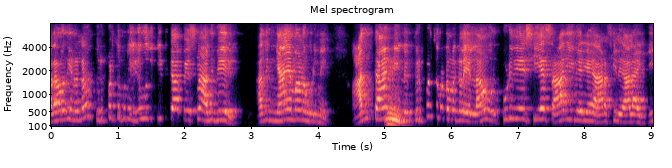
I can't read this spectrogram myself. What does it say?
அதாவது என்னன்னா பிற்படுத்தப்பட்ட இடஒதுக்கீட்டுக்காக பேசினா அது வேறு அது நியாயமான உரிமை அது தாண்டி. இந்த பிற்படுத்தப்பட்ட மக்களை எல்லாம் ஒரு குடிதேசிய சாதி வெறிய அரசியல் ஆளாக்கி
